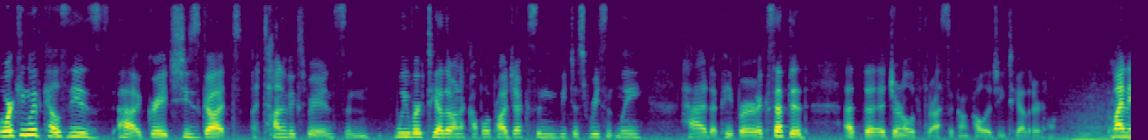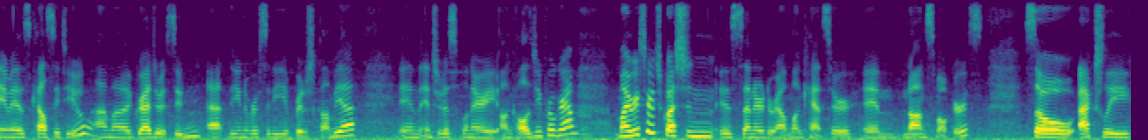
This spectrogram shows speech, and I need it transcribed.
Working with Kelsie is uh, great. She's got a ton of experience, and we worked together on a couple of projects, and we just recently had a paper accepted at the Journal of Thoracic Oncology together. My name is Kelsie Thu. I'm a graduate student at the University of British Columbia in the Interdisciplinary Oncology program. My research question is centered around lung cancer in non-smokers. So actually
